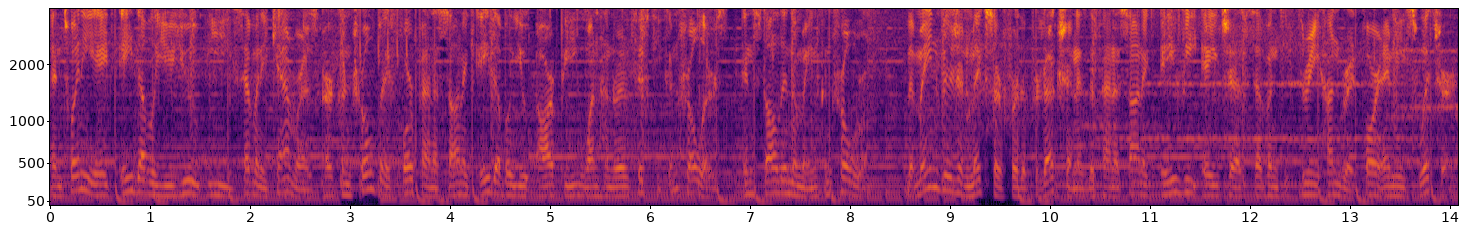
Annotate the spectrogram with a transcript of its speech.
and 28 AWUE70 cameras are controlled by 4 Panasonic AWRP150 controllers installed in the main control room. The main vision mixer for the production is the Panasonic AVHS7300 4ME switcher,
